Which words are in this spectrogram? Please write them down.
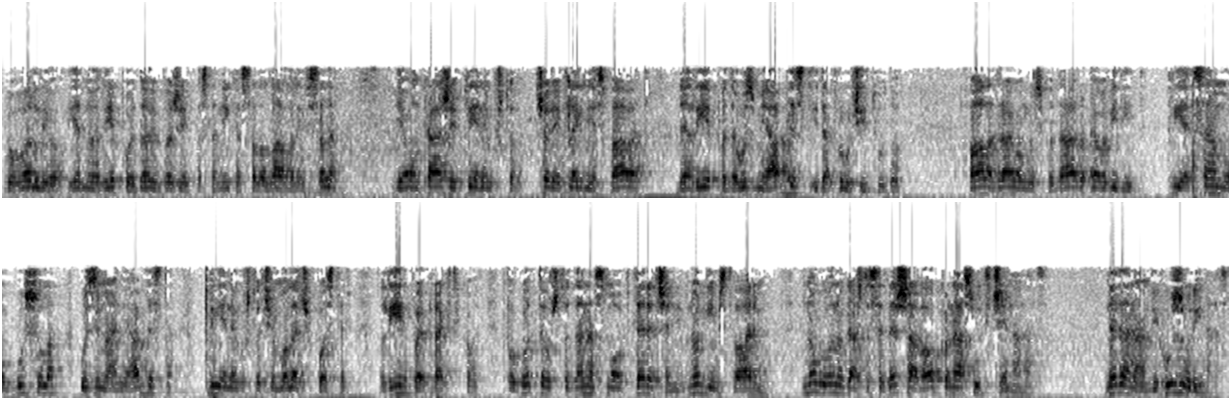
govorili o jednoj lijepoj dobi Božijeg poslanika sallallahu alaihi sallam gdje on kaže prije nego što čovjek legne spavat da je lijepo da uzme abdest i da pruči tu dobu. Hvala dragom gospodaru, evo vidite, prije samog gusula, uzimanje abdesta, prije nego što ćemo leći postaviti. Lijepo je praktikovati. Pogotovo što danas smo opterećeni mnogim stvarima. Mnogo onoga što se dešava oko nas utiče na nas. Ne da nam bi uzuri nas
